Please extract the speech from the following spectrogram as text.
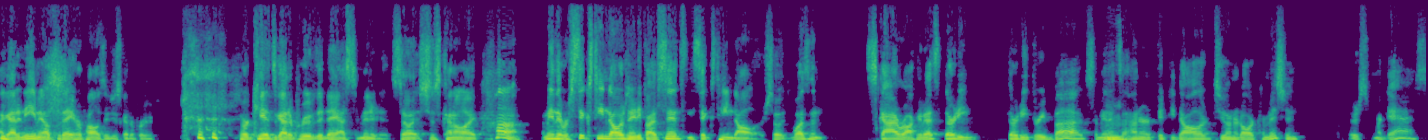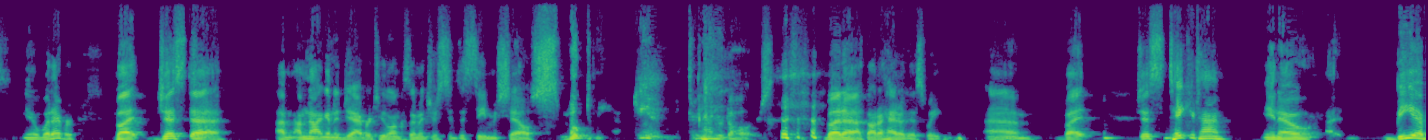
I got an email today. Her policy just got approved her kids got approved the day I submitted it. So it's just kind of like, huh. I mean, there were $16.85 and $16. So it wasn't skyrocketing. That's 30, 33 bucks. I mean, that's $150, $200 commission. There's my gas, you know, whatever. But just, uh, I'm, I'm not going to jabber too long because I'm interested to see Michelle smoked me again, $300. but uh, I thought I had her this week. Um, but just take your time, you know, be a,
